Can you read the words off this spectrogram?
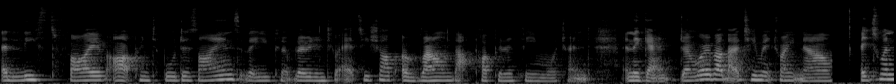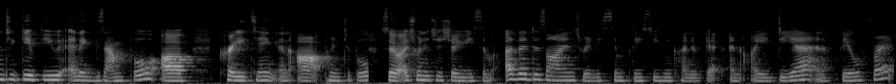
at least five art printable designs that you can upload into your Etsy shop around that popular theme or trend. And again, don't worry about that too much right now. I just wanted to give you an example of creating an art printable. So I just wanted to show you some other designs really simply so you can kind of get an idea and a feel for it.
